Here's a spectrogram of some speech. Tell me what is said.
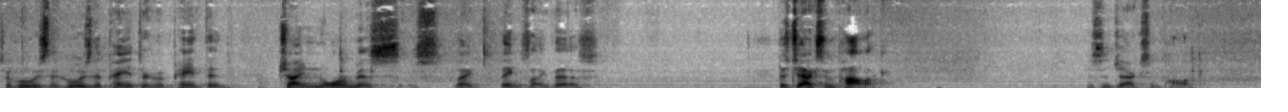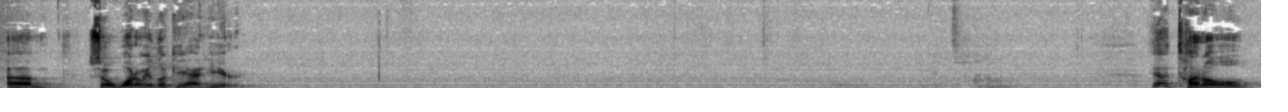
So who is the, who is the painter who painted ginormous like things like this? This is Jackson Pollock. This is Jackson Pollock. Um, so what are we looking at here? Tunnel. Yeah, a tunnel,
